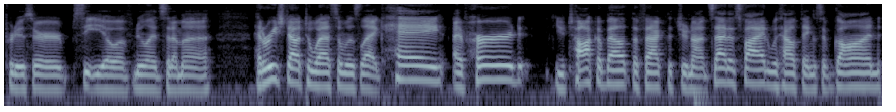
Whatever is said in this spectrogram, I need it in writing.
producer CEO of New Line Cinema, had reached out to Wes and was like, "Hey, I've heard you talk about the fact that you're not satisfied with how things have gone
